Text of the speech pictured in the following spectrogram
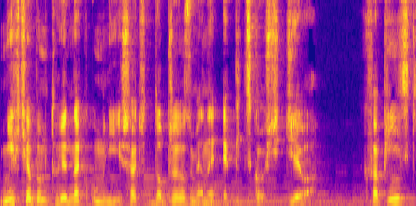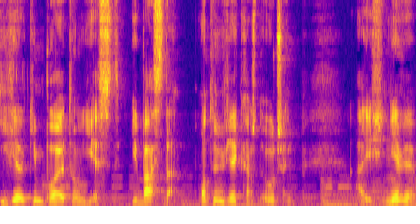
Nie chciałbym tu jednak umniejszać dobrze rozumianej epickości dzieła. Kwapiński wielkim poetą jest i basta. O tym wie każdy uczeń. A jeśli nie wie,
